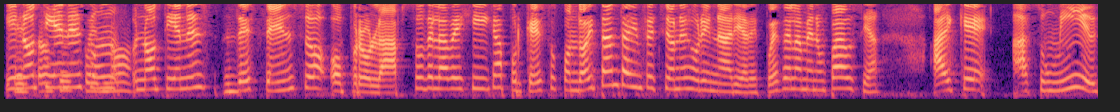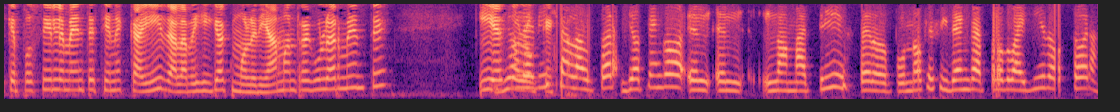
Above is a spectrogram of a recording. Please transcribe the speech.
¿Y no tienes pues, un, no. no. tienes descenso o prolapso de la vejiga? Porque eso, cuando hay tantas infecciones urinarias después de la menopausia, hay que asumir que posiblemente tienes caída la vejiga, como le llaman regularmente. Y eso yo le lo que... dije a la doctora, yo tengo el, el, la matriz, pero pues no sé si venga todo allí, doctora.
